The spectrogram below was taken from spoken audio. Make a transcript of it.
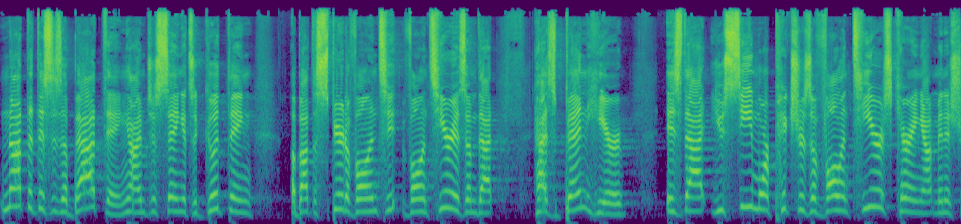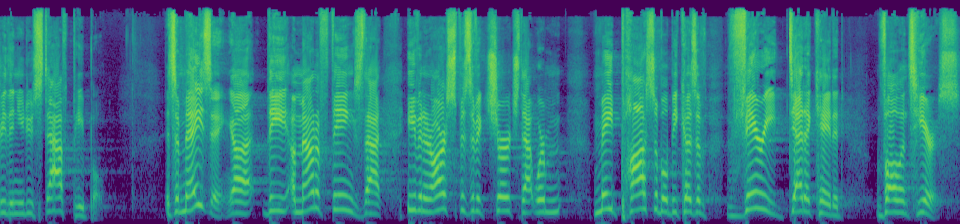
not that this is a bad thing, I'm just saying it's a good thing about the spirit of volunteer- volunteerism that has been here is that you see more pictures of volunteers carrying out ministry than you do staff people. It's amazing uh, the amount of things that, even in our specific church, that were made possible because of very dedicated volunteers.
